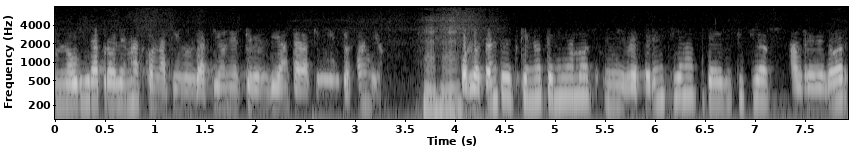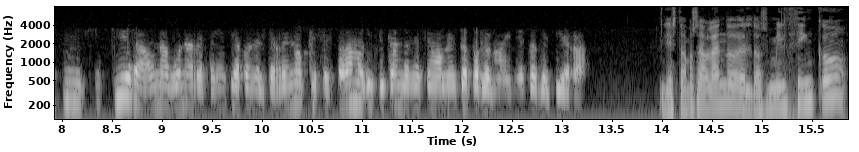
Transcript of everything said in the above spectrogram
no hubiera problemas con las inundaciones que vendrían cada 500 años. Por lo tanto, es que no teníamos ni referencia de edificios alrededor, ni siquiera una buena referencia con el terreno que se estaba modificando en ese momento por los movimientos de tierra. Y estamos hablando del 2005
